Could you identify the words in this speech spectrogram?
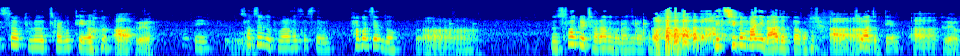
수학 별로 잘 못해요. 아, 그래요? 네. 수학쌤도 그말 했었어요. 학원쌤도. 아, 넌 수학을 잘하는 건 아니라고. 근데 지금 많이 나아졌다고. 아, 좋아졌대요. 아, 그래요?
